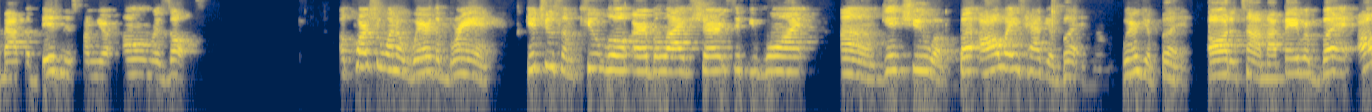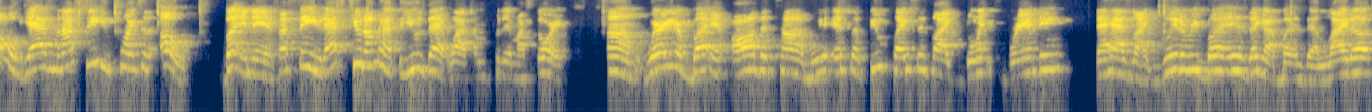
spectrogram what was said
about the business from your own results. Of course, you want to wear the brand. Get you some cute little Herbalife shirts if you want. Um, get you a but always have your button. Wear your button all the time. My favorite button. Oh, Yasmin, I see you point to the oh button dance. I see you. That's cute. I'm gonna have to use that. Watch, I'm gonna put it in my story. Um, wear your button all the time. We, it's a few places like Doinks Branding that has like glittery buttons. They got buttons that light up,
